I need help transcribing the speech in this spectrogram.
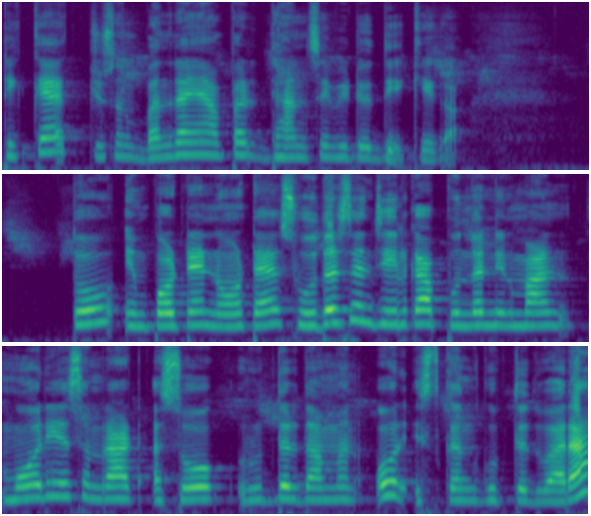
ठीक है? क्वेश्चन बन रहा है यहाँ पर, ध्यान से वीडियो देखिएगा। तो इम्पोर्टेंट नोट है, सुदर्शन झील का पुनर्निर्माण मौर्य सम्राट अशोक, रुद्रदमन और स्कंदगुप्त द्वारा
